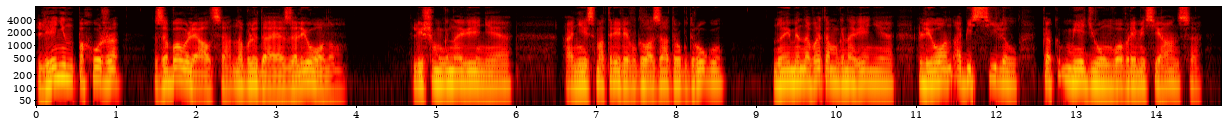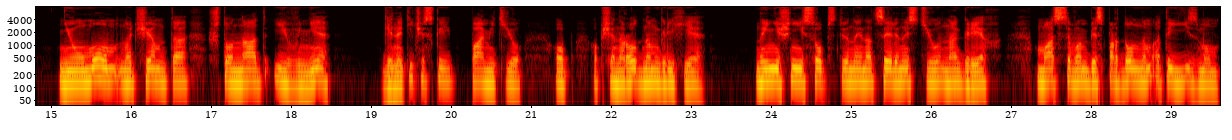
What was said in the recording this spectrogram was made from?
Ленин, похоже, забавлялся, наблюдая за Леоном. Лишь мгновение они смотрели в глаза друг другу, но именно в это мгновение Леон обессилел, как медиум во время сеанса, не умом, но чем-то, что над и вне, генетической памятью об общенародном грехе, нынешней собственной нацеленностью на грех, массовым беспардонным атеизмом,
